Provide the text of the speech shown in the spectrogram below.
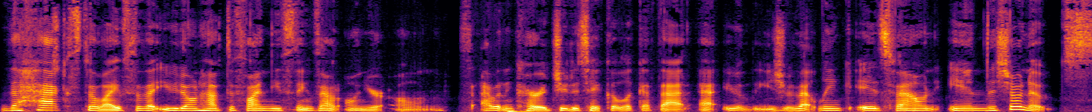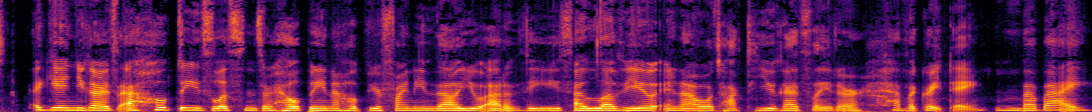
the hacks to life so that you don't have to find these things out on your own. So I would encourage you to take a look at that at your leisure. That link is found in the show notes. Again, you guys, I hope these lessons are helping. I hope you're finding value out of these. I love you, and I will talk to you guys later. Have a great day. Bye bye.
